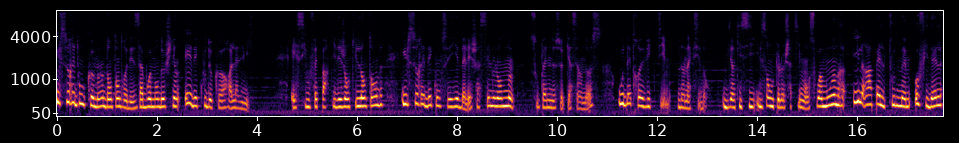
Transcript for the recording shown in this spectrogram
Il serait donc commun d'entendre des aboiements de chiens et des coups de corps la nuit. Et si vous faites partie des gens qui l'entendent, il serait déconseillé d'aller chasser le lendemain, sous peine de se casser un os ou d'être victime d'un accident. Bien qu'ici il semble que le châtiment soit moindre, il rappelle tout de même aux fidèles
